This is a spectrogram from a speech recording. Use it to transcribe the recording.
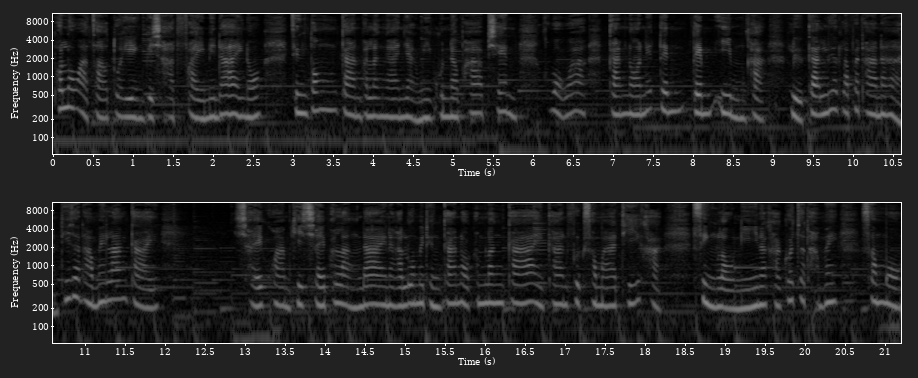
เพราะเราอาจจะเอาตัวเองไปชาร์จไฟไม่ได้เนาะจึงต้องการพลังงานอย่างมีคุณภาพ เช่นเขาบอกว่าการนอนให้เต็มเต็มอิ่มค่ะ หรือการเลือกรับประทานอาหารที่จะทำให้ร่างกาย ใช้ความคิดใช้พลังได้นะคะ รวมไปถึงการออกกำลังกาย การฝึกสมาธิค่ะ สิ่งเหล่านี้นะคะก็จะทำให้สมอง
